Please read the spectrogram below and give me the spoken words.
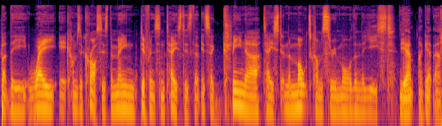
But the way it comes across is the main difference in taste is that it's a cleaner taste and the malt comes through more than the yeast. Yeah, I get that.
